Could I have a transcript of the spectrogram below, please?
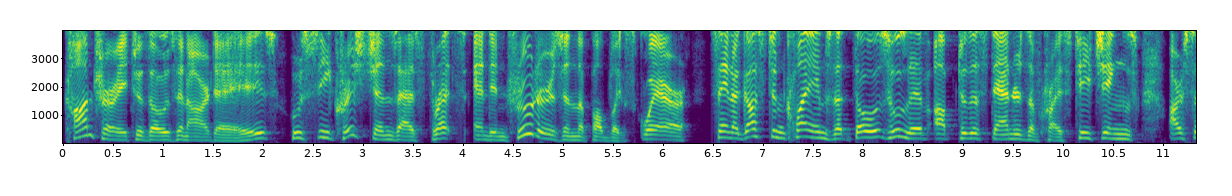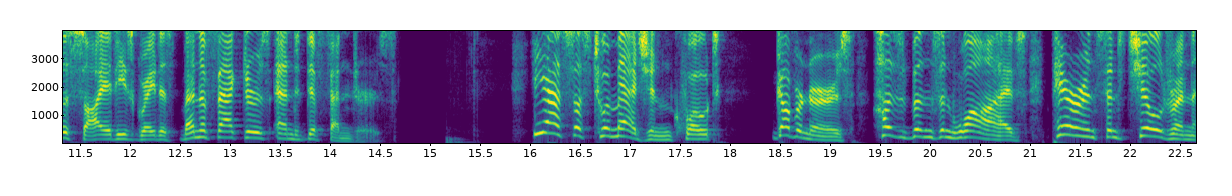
Contrary to those in our days who see Christians as threats and intruders in the public square, St. Augustine claims that those who live up to the standards of Christ's teachings are society's greatest benefactors and defenders. He asks us to imagine, quote, governors, husbands and wives, parents and children,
